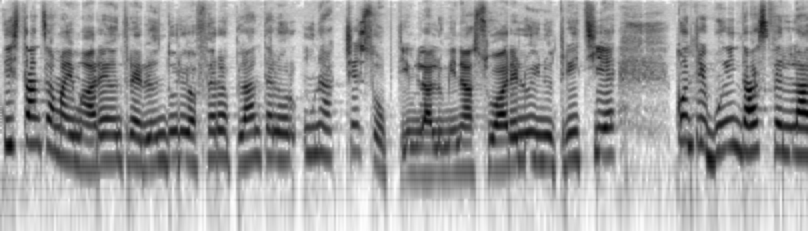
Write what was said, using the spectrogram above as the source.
Distanța mai mare între rânduri oferă plantelor un acces optim la lumina soarelui, nutriție, contribuind astfel la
